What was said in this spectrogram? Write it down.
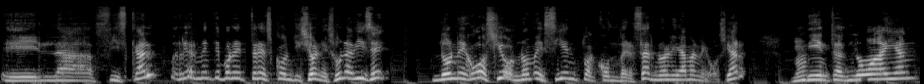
Eh, la fiscal realmente pone tres condiciones. Una dice, no negocio, no me siento a conversar, no le llama negociar, mientras no hayan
